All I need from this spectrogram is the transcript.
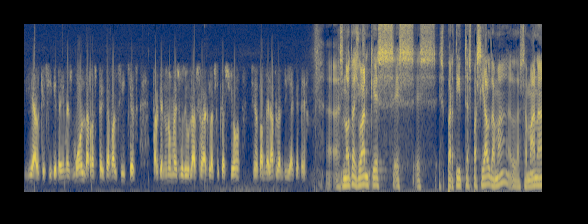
i el que sí que tenim és molt de respecte pels Sitges perquè no només ho diu la seva classificació sinó també la plantilla que té. Es nota, Joan, que és, és, és, és partit especial demà? La setmana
